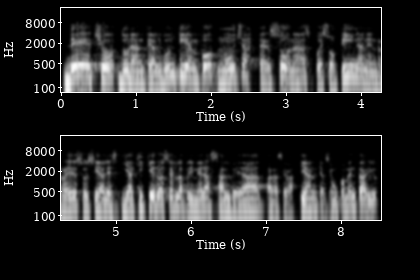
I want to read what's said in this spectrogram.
De hecho, durante algún tiempo muchas personas pues opinan en redes sociales y aquí quiero hacer la primera salvedad para Sebastián que hacía un comentario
